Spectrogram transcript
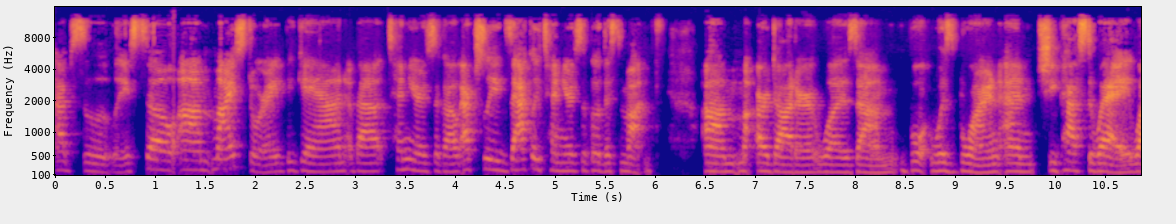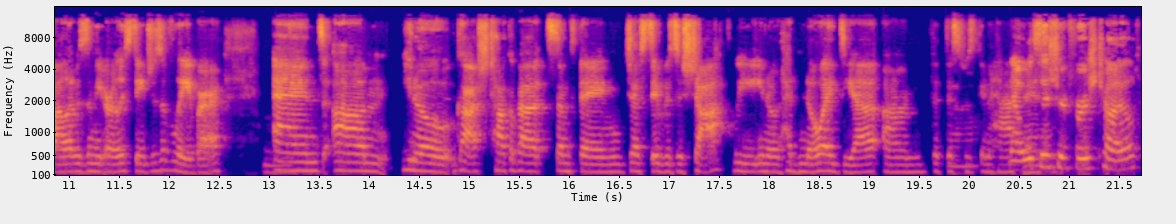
Absolutely. So, um, my story began about 10 years ago, actually, exactly 10 years ago this month um, our daughter was um, bo- was born, and she passed away while I was in the early stages of labor. Mm-hmm. And um, you know, gosh, talk about something. Just it was a shock. We, you know, had no idea um, that this was going to happen. Now, was this your first child?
